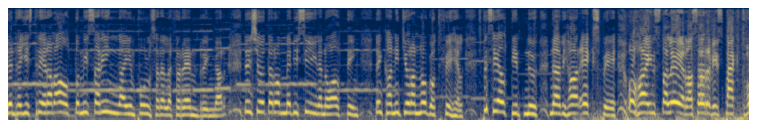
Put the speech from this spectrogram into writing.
Den registrerar allt och missar inga impulser eller förändringar. Den sköter om medicinen och allting. Den kan inte göra något fel. Speciellt inte nu när vi har XP och har installerat Service Pack 2.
